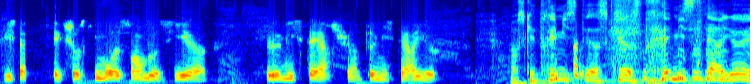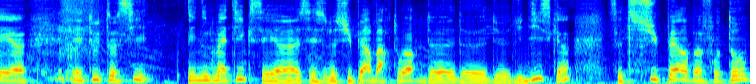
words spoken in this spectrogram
Puis ça, c'est quelque chose qui me ressemble aussi, euh, le mystère, je suis un peu mystérieux. Alors, ce qui est très, mystérieux, ce qui est très mystérieux et, euh, et tout aussi énigmatique, c'est euh, le superbe artwork de, de- de- du disque. hein. Cette superbe photo.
